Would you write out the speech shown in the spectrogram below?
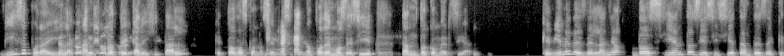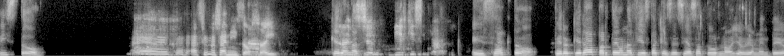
Dice por ahí la gran todo, biblioteca digital que todos conocemos y que no podemos decir tanto comercial, que viene desde el año 217 antes de Cristo, Eh, hace unos añitos ahí. que era una viejísima. Exacto, pero que era parte de una fiesta que se hacía Saturno y obviamente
